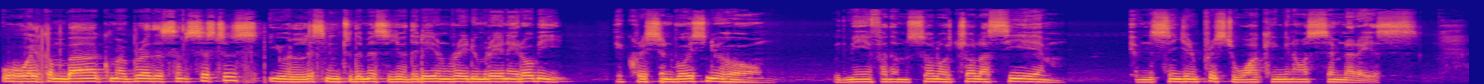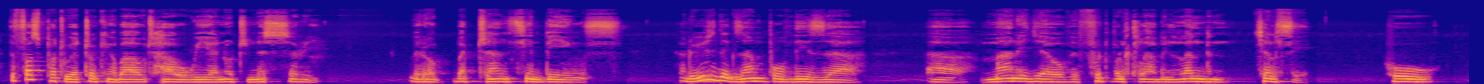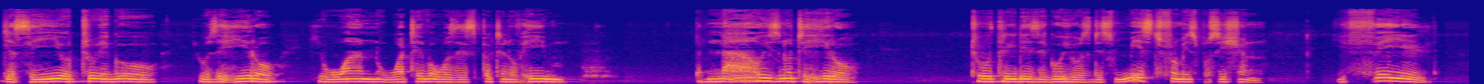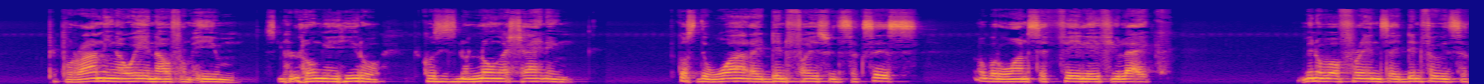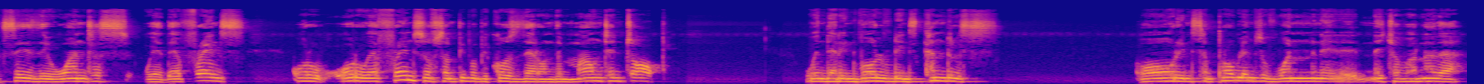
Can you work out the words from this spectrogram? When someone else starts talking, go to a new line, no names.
Welcome back, my brothers and sisters. You are listening to the message of the day on Radio Maria Nairobi, a Christian voice new home. With me, Father Msolo Chola CM, a Vincentian priest working in our seminaries. The first part we are talking about how we are not necessary, we are but transient beings. And we use the example of this uh, uh, manager of a football club in London, Chelsea, who just a year or two ago, he was a hero. He won whatever was expected of him. But now he's not a hero. Two, or three days ago, he was dismissed from his position. He failed. People running away now from him. He's no longer a hero because he's no longer shining. Because the world identifies with success. Nobody wants a failure, if you like. Many of our friends identify with success. They want us, we're their friends, or, or we're friends of some people because they're on the mountaintop. When they're involved in scandals or in some problems of one nature or another,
